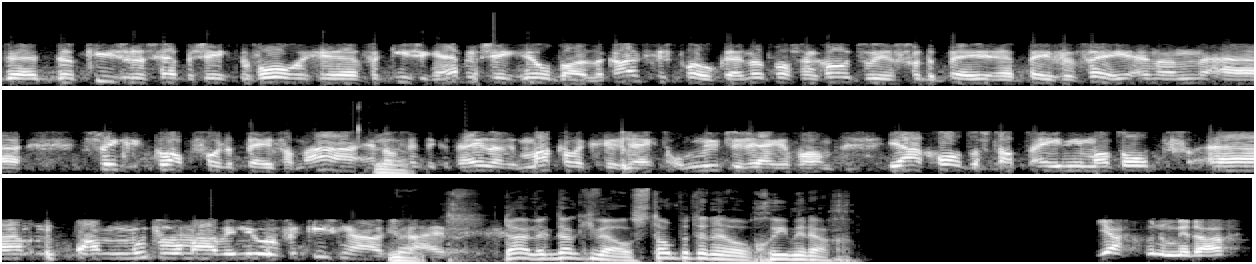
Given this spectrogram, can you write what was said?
de, de kiezers hebben zich, de vorige verkiezingen hebben zich heel duidelijk uitgesproken. En dat was een grote winst voor de P, uh, PVV en een flinke klap voor de PvdA. En ja. dan vind ik het heel erg makkelijk gezegd om nu te zeggen van... Ja, god, er stapt één iemand op. Ehm, dan moeten we maar weer nieuwe verkiezingen uitschrijven. Ja. Duidelijk, dankjewel. Stam.nl, goedemiddag. Ja, goedemiddag.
